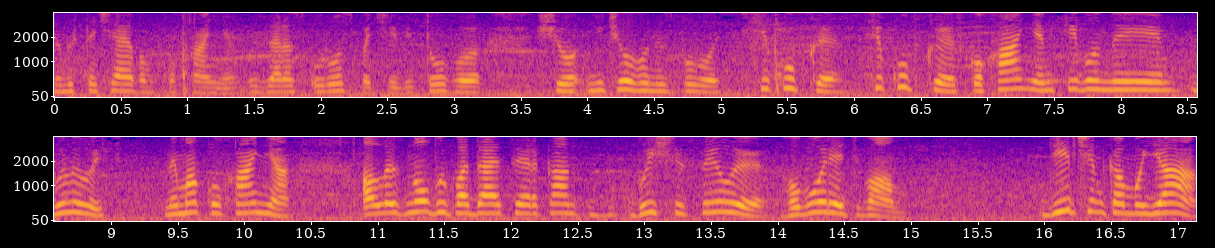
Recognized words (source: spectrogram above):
Не вистачає вам кохання. Ви зараз у розпачі від того, що нічого не збулось. Всі кубки, всі кубки з коханням, всі вони вилились. Нема кохання, але знов випадає цей аркан. Вищі сили говорять вам, дівчинка моя,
